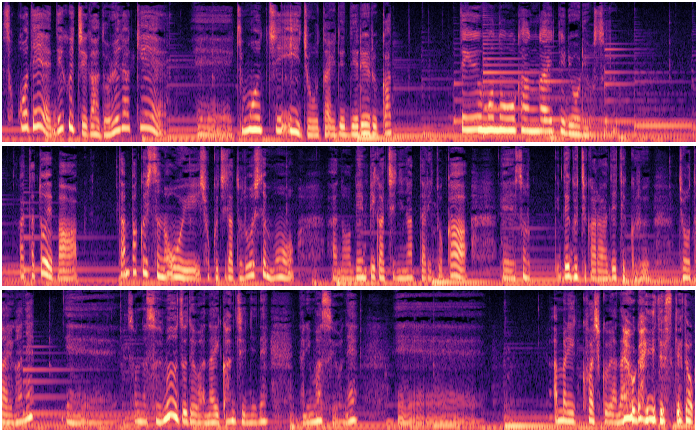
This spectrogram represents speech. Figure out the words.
そこで出口がどれだけ、えー、気持ちいい状態で出れるかっていうものを考えて料理をする例えばタンパク質の多い食事だとどうしてもあの便秘がちになったりとか、えー、その出口から出てくる状態がね、えー、そんなスムーズではない感じに、ね、なりますよね。えー、あんまり詳しく言わない方がいいですけど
